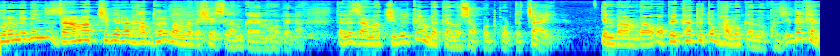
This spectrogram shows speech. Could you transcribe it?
ধরে নেবেন যে জামাত শিবিরের হাত ধরে বাংলাদেশে ইসলাম কায়েম হবে না। তাহলে জামাত শিবিরকে আমরা কেন সাপোর্ট করতে চাই? কিংবা আমরা অপেক্ষাকৃত ভালো কেন খুঁজি? দেখেন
